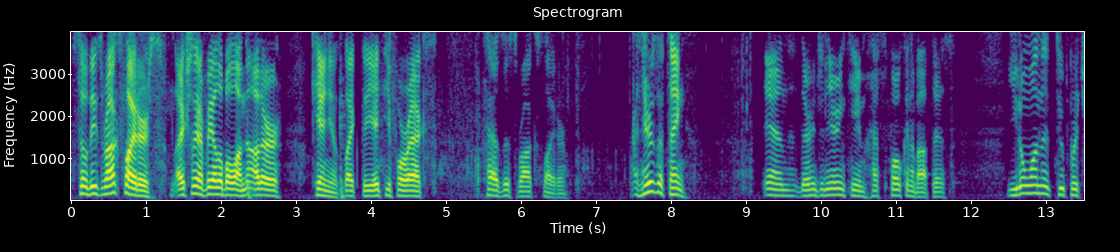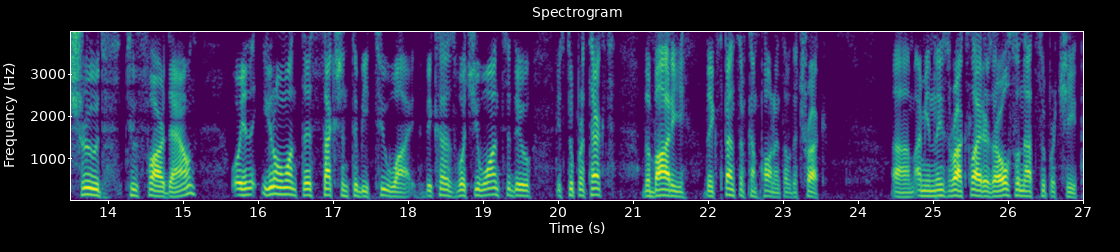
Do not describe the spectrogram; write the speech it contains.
So these rock sliders are actually available on other canyons, like the AT4X has this rock slider. And here's the thing, and their engineering team has spoken about this. You don't want it to protrude too far down, or you don't want this section to be too wide, because what you want to do is to protect the body, the expensive components of the truck. Um, I mean, these rock sliders are also not super cheap.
